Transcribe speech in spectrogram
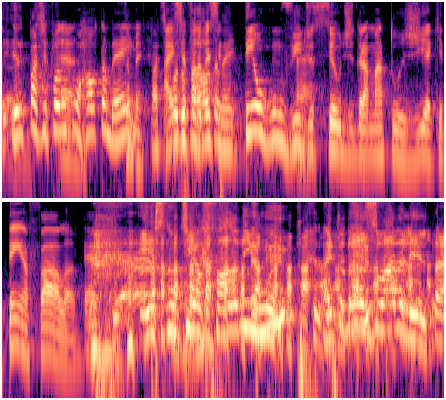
Ele participou do É, curral também. também. Participou Aí do você fala assim, também. tem algum vídeo seu de dramaturgia que tenha fala? É, esse não tinha fala nenhuma. Aí tu dá uma zoada nele, tá?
